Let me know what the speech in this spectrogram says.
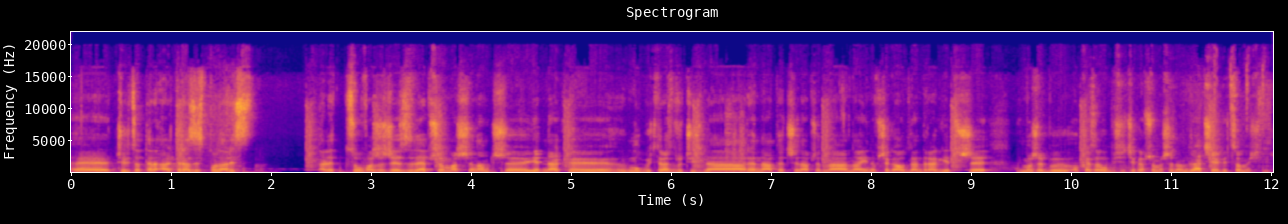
E, czyli co, teraz, ale teraz jest Polaris, ale co uważasz, że jest lepszą maszyną, czy jednak y, mógłbyś teraz wrócić na Renatę, czy na przykład na najnowszego Outlandera G3 i może by okazałoby się ciekawszą maszyną dla Ciebie? Co myślisz?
